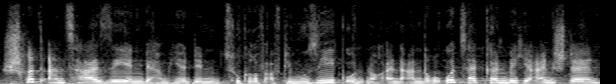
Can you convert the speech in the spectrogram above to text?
Schrittanzahl sehen. Wir haben hier den Zugriff auf die Musik und noch eine andere Uhrzeit können wir hier einstellen.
